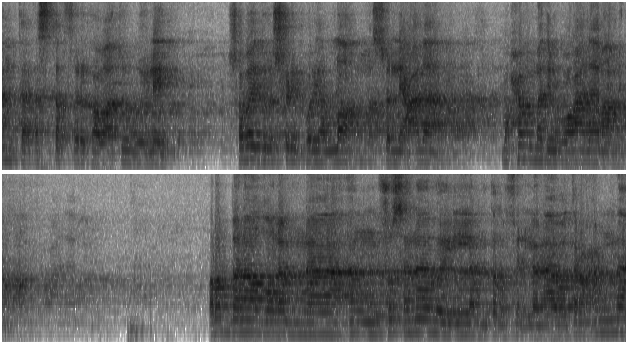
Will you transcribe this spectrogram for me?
আনতা আস্তাগফিরুকা ওয়া আতুবু ইলাইক সবাই দুরূদ শরীফ পড়ি আল্লাহুম্মা সাল্লি আলা মুহাম্মাদি ওয়া আলা আমিন ربنا ظلمنا أنفسنا وإن لم تغفر لنا وترحمنا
